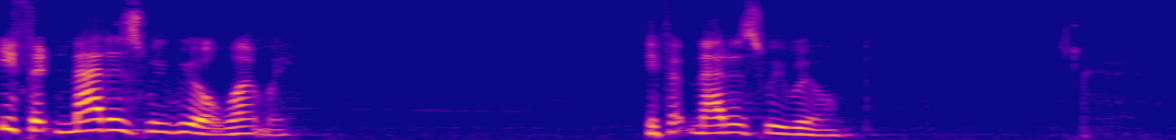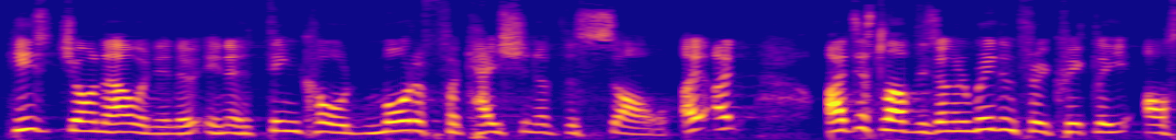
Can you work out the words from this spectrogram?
If it matters, we will, won't we? If it matters, we will. Here's John Owen in a, in a thing called Mortification of the Soul. I, I, I just love this. I'm going to read them through quickly. I'll,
